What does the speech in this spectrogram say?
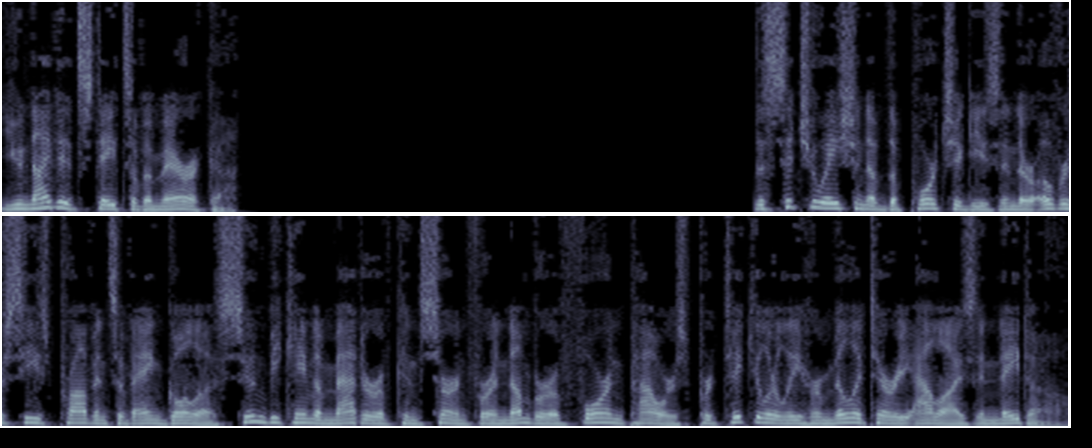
United States of America The situation of the Portuguese in their overseas province of Angola soon became a matter of concern for a number of foreign powers particularly her military allies in NATO.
